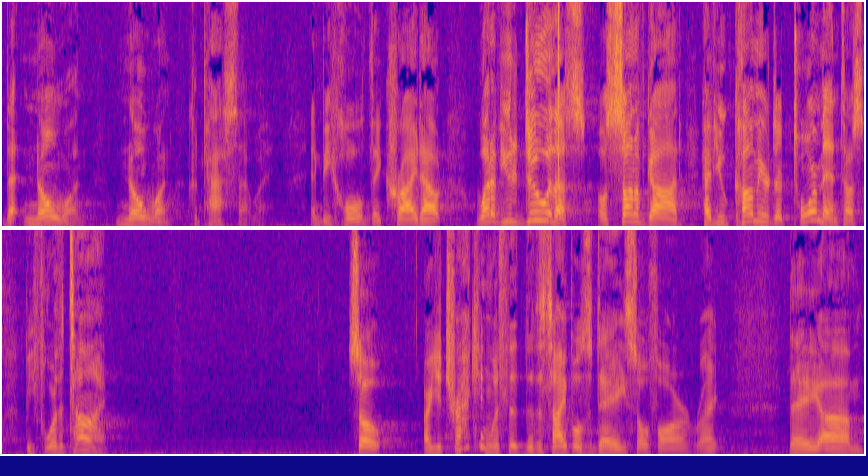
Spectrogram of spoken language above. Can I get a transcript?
that no one, no one could pass that way. And behold, they cried out, What have you to do with us, O Son of God? Have you come here to torment us before the time? So, are you tracking with the, the disciples' day so far, right? They, um,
